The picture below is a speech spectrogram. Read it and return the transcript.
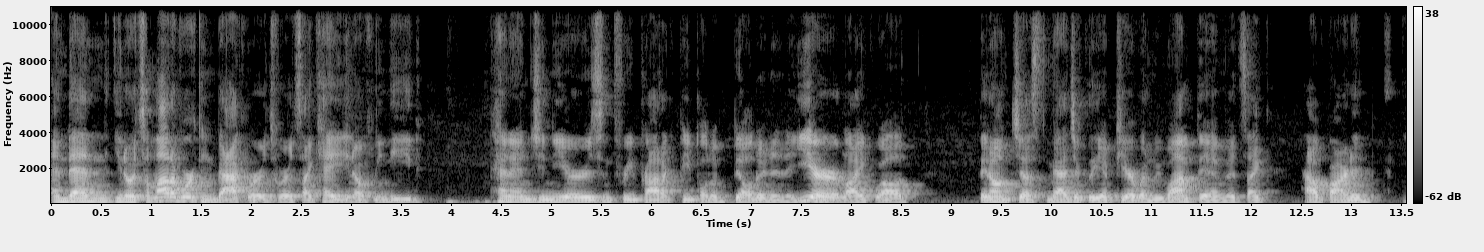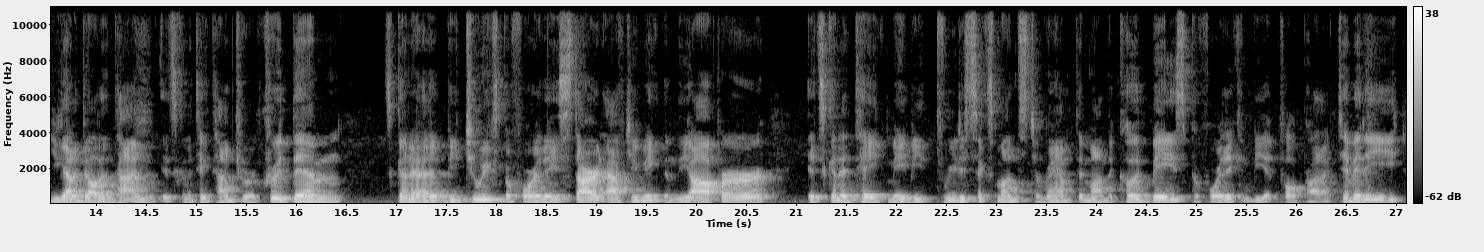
And then you know it's a lot of working backwards where it's like hey you know if we need 10 engineers and three product people to build it in a year like well they don't just magically appear when we want them. It's like how far did you got to build in time. It's going to take time to recruit them. It's going to be two weeks before they start after you make them the offer. It's going to take maybe three to six months to ramp them on the code base before they can be at full productivity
